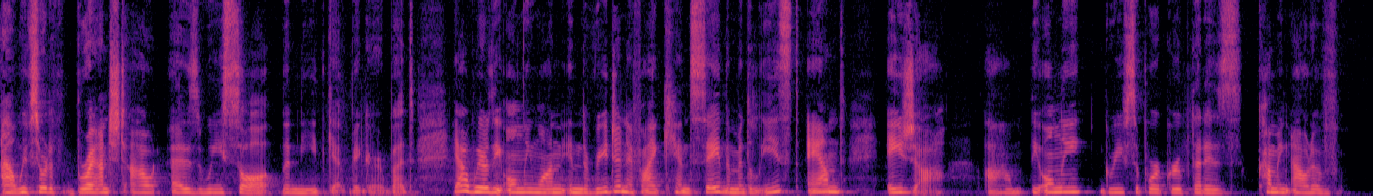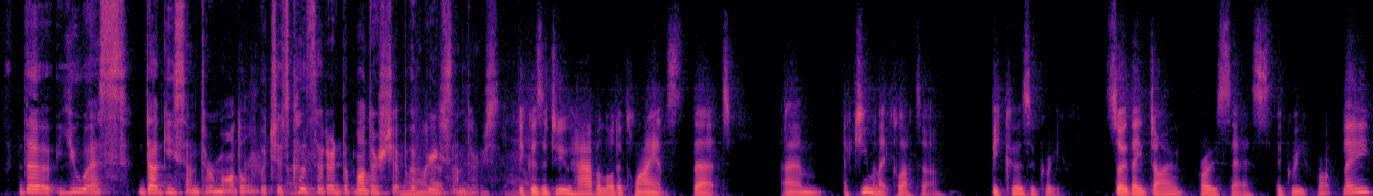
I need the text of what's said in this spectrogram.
uh, we've sort of branched out as we saw the need get bigger. But yeah, we're the only one in the region, if I can say, the Middle East and Asia, um, the only grief support group that is coming out of the US Dougy Center model, which is considered the mothership of grief centers. Because I do have a lot of clients that um, accumulate clutter because of grief. So they don't process the grief properly.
